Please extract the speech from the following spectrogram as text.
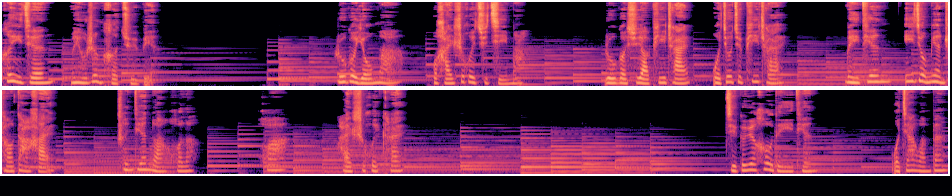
和以前没有任何区别。如果有马，我还是会去骑马；如果需要劈柴，我就去劈柴。每天依旧面朝大海，春天暖和了，花还是会开。几个月后的一天，我加完班。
